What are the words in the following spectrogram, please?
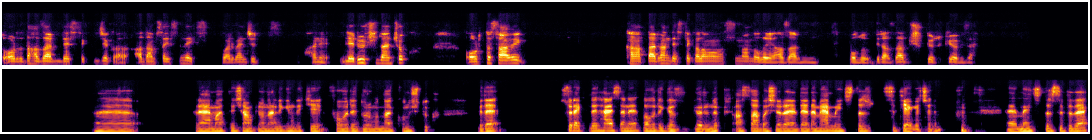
orada da Hazard'ı destekleyecek adam sayısında eksiklik var. Bence hani ileri üçlüden çok orta saha ve kanatlardan destek alamamasından dolayı Hazard'ın futbolu biraz daha düşük gözüküyor bize. Ee, Real Madrid'in Şampiyonlar Ligi'ndeki favori durumundan konuştuk. Bir de sürekli her sene favori göz, görünüp asla başarı elde edemeyen Manchester City'ye geçelim. e, Manchester City'de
